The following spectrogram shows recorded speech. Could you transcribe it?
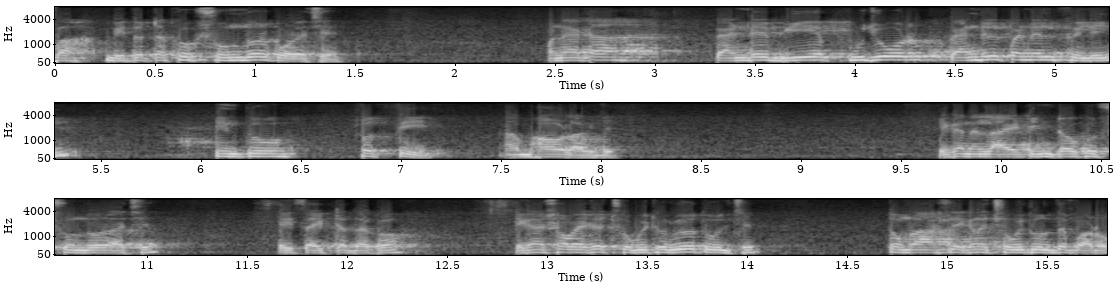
বাহ, ভিতরটা খুব সুন্দর করেছে মানে একটা প্যান্ডেল বিয়ে, পুজোর প্যান্ডেল প্যান্ডেল ফিলিং কিন্তু সত্যি ভালো লাগছে। এখানে লাইটিংটাও খুব সুন্দর আছে, এই সাইডটা দেখো। এখানে সবাই এসে ছবি টবিও তুলছে। তোমরা আসলে এখানে ছবি তুলতে পারো।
